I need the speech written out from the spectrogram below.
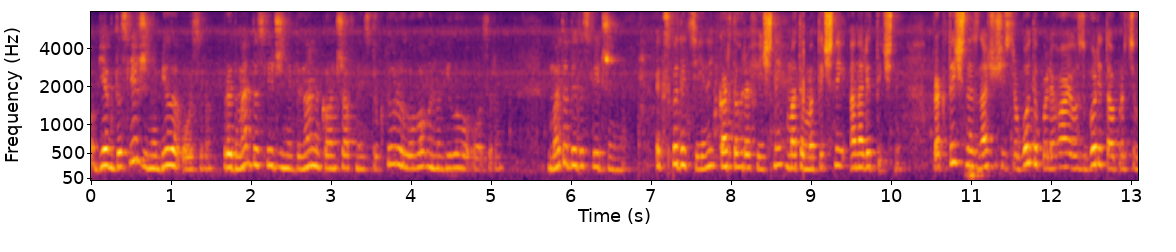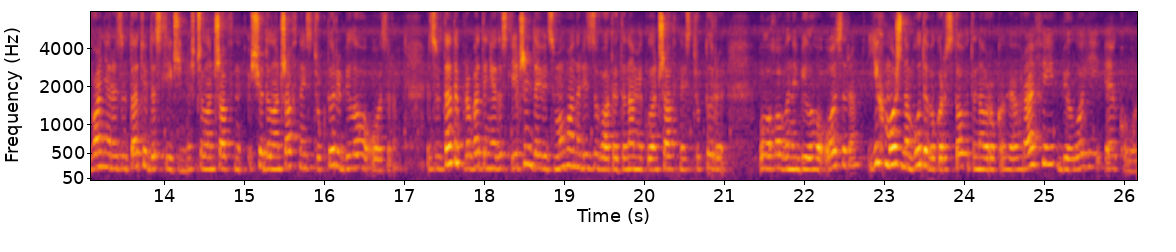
Об'єкт дослідження Біле озеро. Предмет дослідження динаміка ландшафтної структури Логовано-Білого озера. Методи дослідження: експедиційний, картографічний, математичний, аналітичний. Практична значущість роботи полягає у зборі та опрацюванні результатів дослідження щодо ландшафтної структури Білого озера. Результати проведення досліджень дають змогу аналізувати динаміку ландшафтної структури Логовини Білого озера. Їх можна буде використовувати на уроках географії, біології і екології.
